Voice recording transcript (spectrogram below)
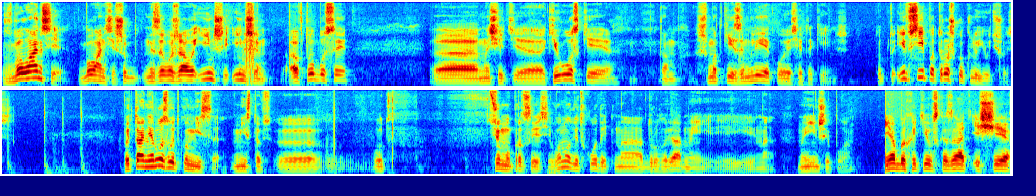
В балансі, в балансі, щоб не заважали інші, іншим автобуси, е, значить, кіоски, там, шматки землі якоїсь і таке інше. Тобто, і всі потрошку клюють щось. Питання розвитку міста, міста е, от, цьому процесі, воно відходить на другорядний і на, на інший план. Я би хотів сказати іще,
